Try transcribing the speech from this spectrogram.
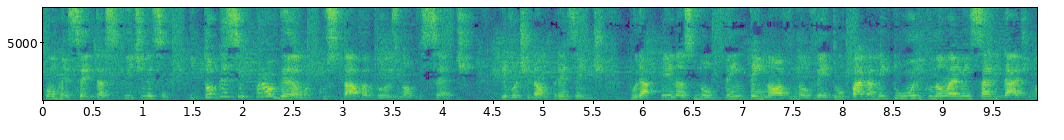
com receitas fitness. E todo esse programa custava 297 eu vou te dar um presente por apenas R$ 99,90, um pagamento único, não é mensalidade, R$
